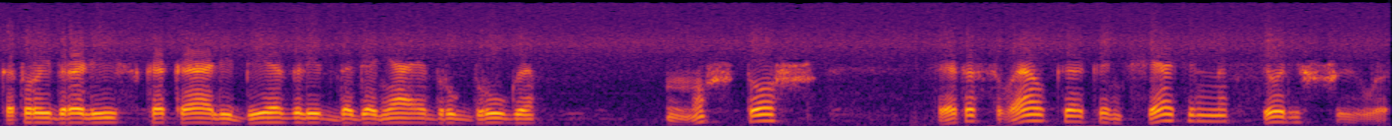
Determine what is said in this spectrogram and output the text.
которые дрались, скакали, бегали, догоняя друг друга. Ну что ж, эта свалка окончательно все решила.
